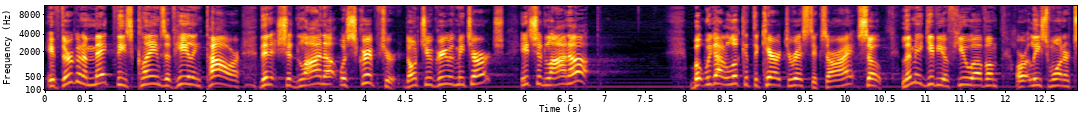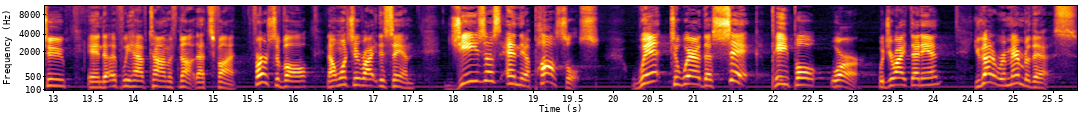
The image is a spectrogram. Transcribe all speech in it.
If they're going to make these claims of healing power, then it should line up with Scripture. Don't you agree with me, church? It should line up. But we got to look at the characteristics, all right? So let me give you a few of them, or at least one or two, and uh, if we have time, if not, that's fine. First of all, and I want you to write this in Jesus and the apostles went to where the sick people were. Would you write that in? You got to remember this.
